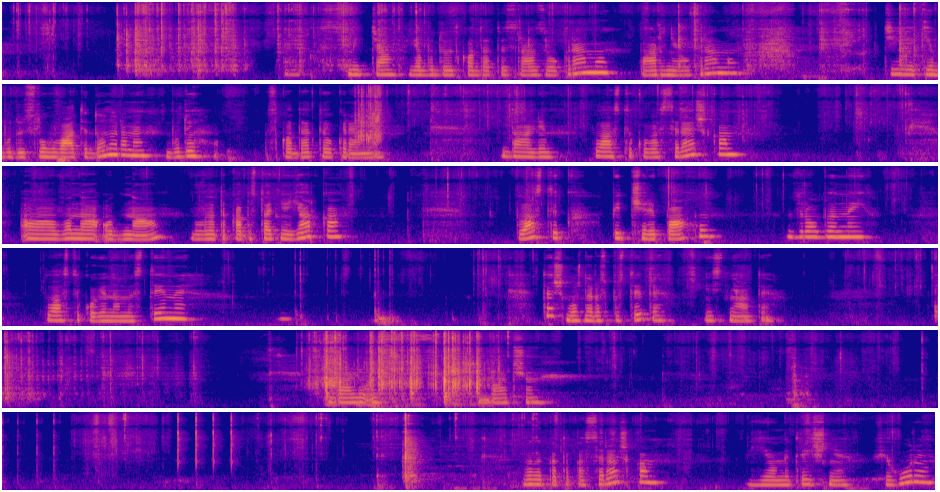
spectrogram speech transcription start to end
Сміття я буду відкладати зразу окремо, парні окремо. Ті, які будуть слугувати донорами, буду складати окремо. Далі пластикова сережка. Вона одна, вона така достатньо ярка. Пластик під черепаху зроблений. Пластикові намистини. Теж можна розпустити і зняти. Далі ось бачу. Велика така сережка, геометричні фігури.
